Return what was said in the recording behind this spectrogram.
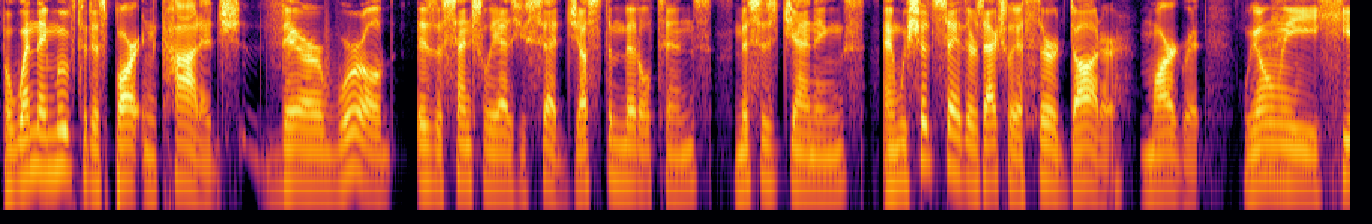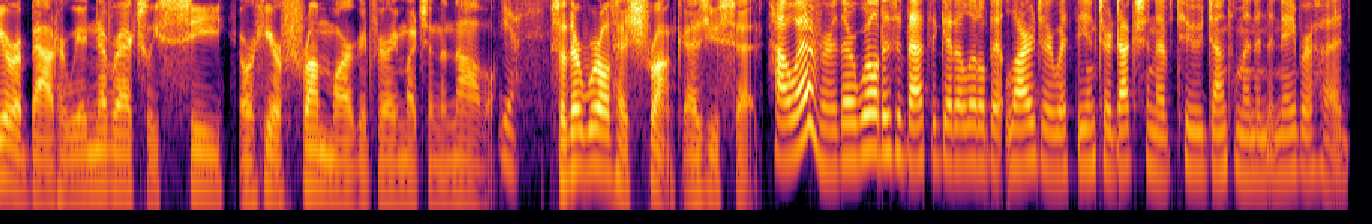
But when they move to this Barton cottage, their world is essentially, as you said, just the Middletons, Mrs. Jennings, and we should say there's actually a third daughter, Margaret. We only hear about her. We never actually see or hear from Margaret very much in the novel. Yes. So their world has shrunk, as you said. However, their world is about to get a little bit larger with the introduction of two gentlemen in the neighborhood.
